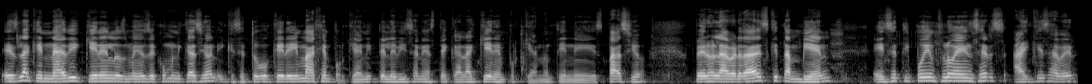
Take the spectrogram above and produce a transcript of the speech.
es la que nadie quiere en los medios de comunicación y que se tuvo que ir a imagen porque ya ni Televisa ni Azteca la quieren porque ya no tiene espacio. Pero la verdad es que también ese tipo de influencers hay que saber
